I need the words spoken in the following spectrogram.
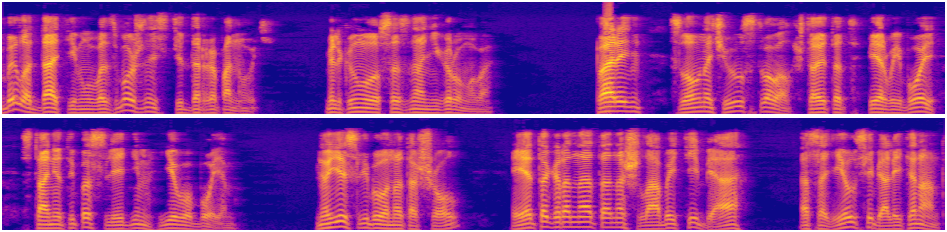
было дать ему возможность драпануть, мелькнуло в сознании Громова. Парень словно чувствовал, что этот первый бой станет и последним его боем. Но если бы он отошел, эта граната нашла бы тебя, — осадил себя лейтенант.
